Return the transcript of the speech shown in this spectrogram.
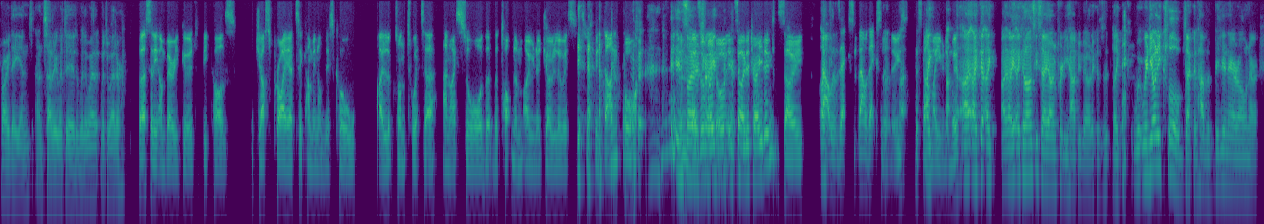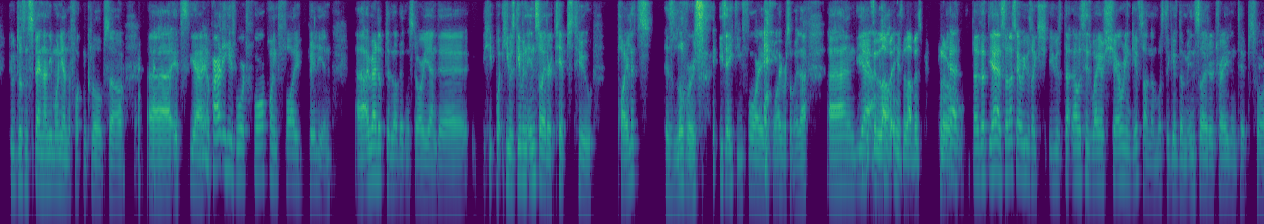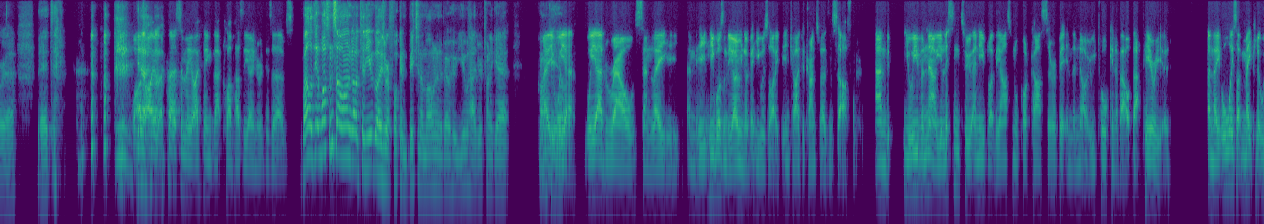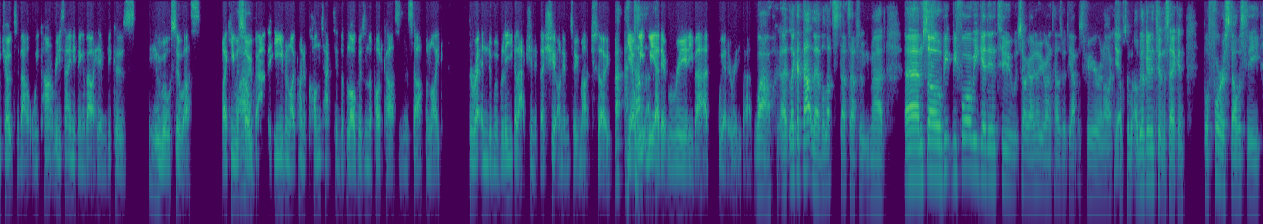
Friday and, and Saturday with the with the weather, with the weather? Firstly, I'm very good because just prior to coming on this call, I looked on Twitter and I saw that the Tottenham owner Joe Lewis has just been done for insider trading. or insider trading. So that was ex- that was excellent news to start I, my evening with. I, I, I, I can honestly say I'm pretty happy about it because like we're the only club that could have a billionaire owner who doesn't spend any money on the fucking club. So uh, it's yeah. Apparently he's worth four point five billion. Uh, I read up a little bit in the story, and uh, he he was given insider tips to pilots, his lovers. he's 84, 85 or something like that. And yeah, his lover, his lovers plural. Yeah, that, that, yeah, so that's how he was like. He was that, that was his way of sharing gifts on them was to give them insider trading tips for uh, that. well, yeah. I, I, personally, I think that club has the owner it deserves. Well, it wasn't so long ago till you guys were fucking bitching and moaning about who you had. You were trying to get. Mate, we had we had Raul Sanllehi, and he he wasn't the owner, but he was like in charge of transfers and stuff. And you even now you listen to any of like the Arsenal podcasts that are a bit in the know talking about that period, and they always like make little jokes about we can't really say anything about him because he will sue us. Like he was wow. so bad that he even like kind of contacted the bloggers and the podcasters and stuff and like threatened him with legal action if they shit on him too much. So at, yeah, at we, we had it really bad. We had it really bad. Wow, like at that level, that's that's absolutely mad. Um, so be, before we get into, sorry, I know you're going to tell us about the atmosphere and all that yeah. stuff, so we'll get into it in a second. But first, obviously,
